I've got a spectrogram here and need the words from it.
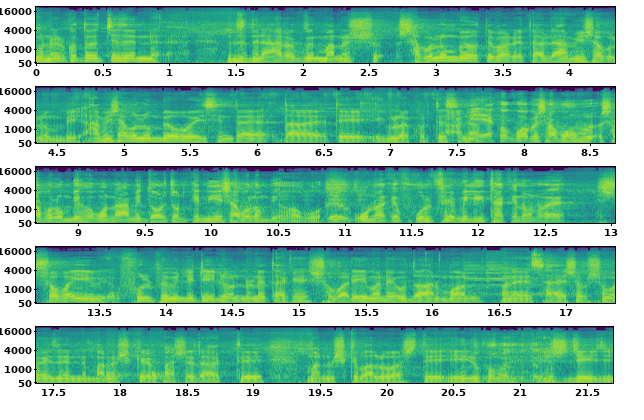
মনের কথা হচ্ছে যে যদি আরেকজন মানুষ স্বাবলম্বী হতে পারে তাহলে আমি স্বাবলম্বী। আমি স্বাবলম্বী হব এই চিন্তায় তারা এতে এগুলা করতেছে আমি এককভাবে স্বাবলম্বী- হব না আমি দশজনকে নিয়ে স্বাবলম্বী হব। ওনাকে ফুল ফ্যামিলি থাকেন ওনারা? সবাই ফুল ফ্যামিলিটাই লন্ডনে থাকে। সবারই মানে উদার মন মানে চায় সব সময় যে মানুষকে পাশে রাখতে মানুষকে ভালোবাসতে এইরকম। জি জি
